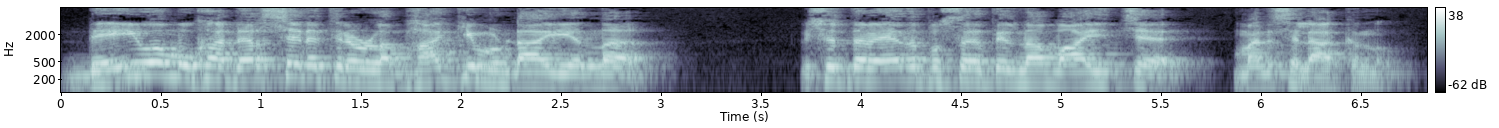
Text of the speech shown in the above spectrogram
ദൈവമുഖ ദർശനത്തിനുള്ള ഭാഗ്യമുണ്ടായി എന്ന് വിശുദ്ധ വേദപുസ്തകത്തിൽ നാം വായിച്ച് മനസ്സിലാക്കുന്നു.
